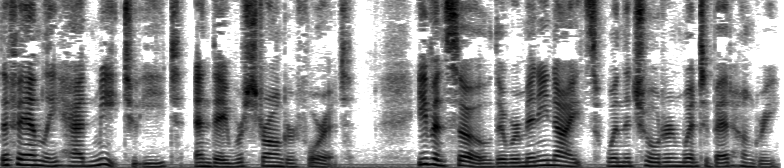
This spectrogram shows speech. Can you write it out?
The family had meat to eat, and they were stronger for it. Even so, there were many nights when the children went to bed hungry.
